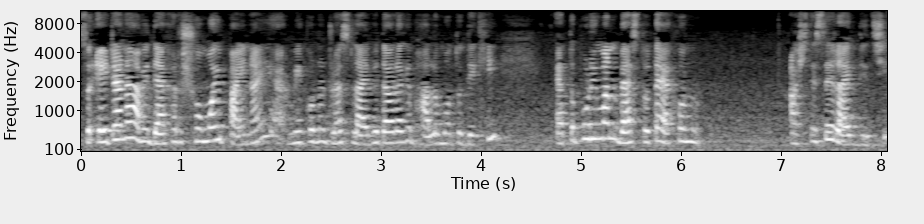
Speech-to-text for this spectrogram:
সো এটা না আমি দেখার সময় পাই নাই। আমি কোনো ড্রেস লাইভে দেওয়ার আগে ভালো মতো দেখি। এত পরিমাণ ব্যস্ততা এখন আসতেছে লাইভ দিচ্ছি।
